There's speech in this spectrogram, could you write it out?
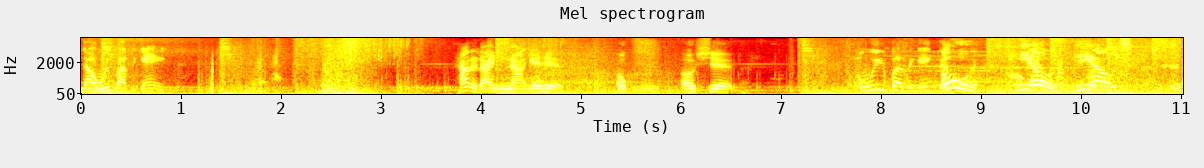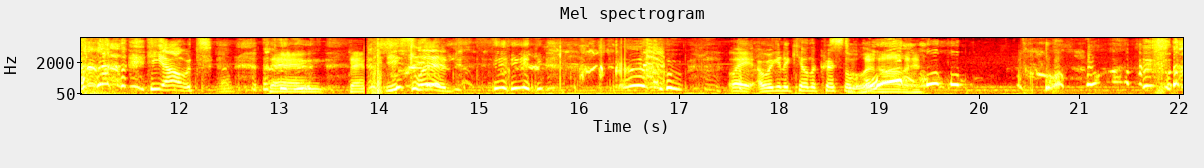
No, we about to gang. How did I not get hit? Oh, oh shit. We about to gang this Oh, boy. he out. He out. he out. then, then He slid. Wait, are we gonna kill the crystal? Slid out of him. Ooh.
